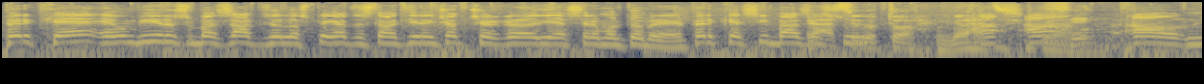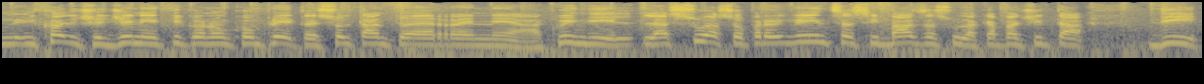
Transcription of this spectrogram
perché è un virus basato, l'ho spiegato stamattina in chat, cercherò di essere molto breve, perché si basa Grazie, su dottore, grazie. ha- Sì. il codice genetico non completo, è soltanto RNA, quindi la sua sopravvivenza si basa sulla capacità di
